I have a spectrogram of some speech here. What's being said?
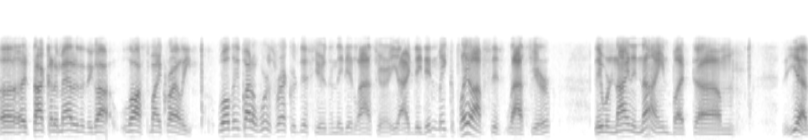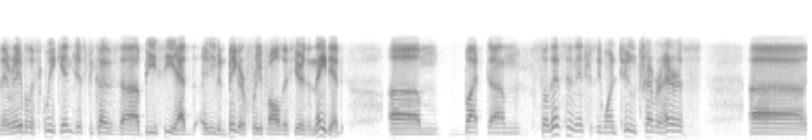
Uh, it's not going to matter that they got lost Mike Reilly. Well, they've got a worse record this year than they did last year. I, they didn't make the playoffs this last year they were nine and nine, but um, yeah, they were able to squeak in just because uh, BC had an even bigger free fall this year than they did. Um, but um, so this is an interesting one too. Trevor Harris Uh,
